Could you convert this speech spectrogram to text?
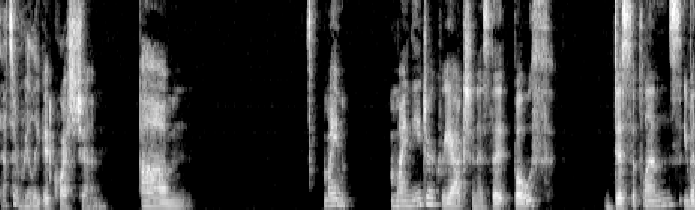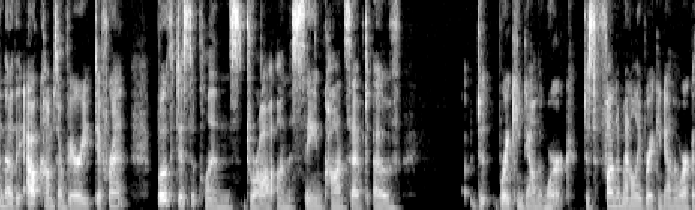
That's a really good question. Um, my my knee jerk reaction is that both disciplines, even though the outcomes are very different, both disciplines draw on the same concept of breaking down the work, just fundamentally breaking down the work. A,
